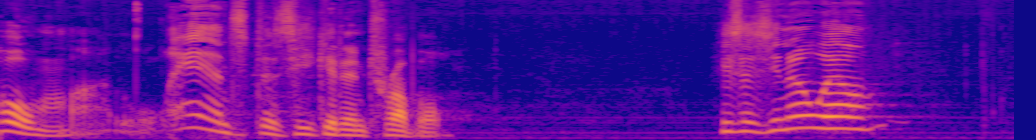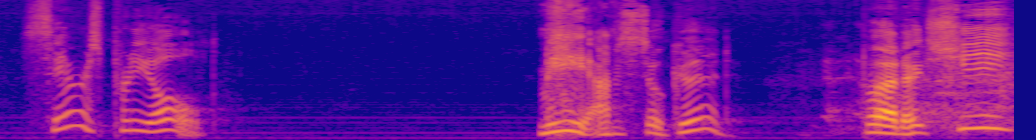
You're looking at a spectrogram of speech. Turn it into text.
Oh, my lands, does he get in trouble? He says, You know, well, Sarah's pretty old. Me, I'm still good. But uh, she,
